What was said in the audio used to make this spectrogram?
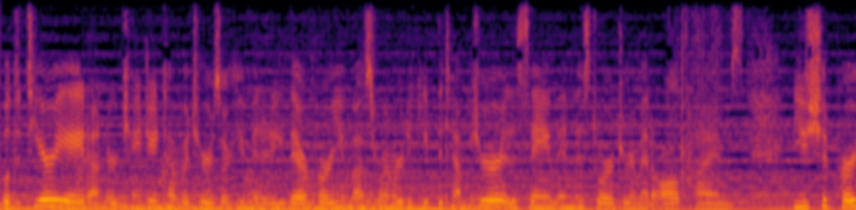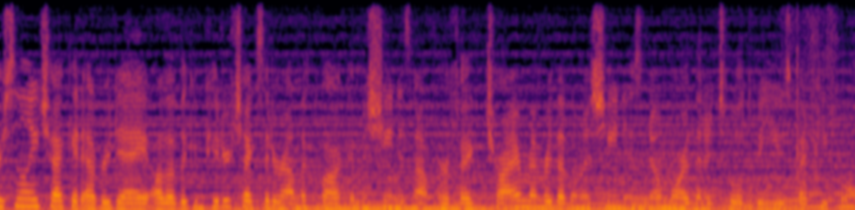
will deteriorate under changing temperatures or humidity. Therefore, you must remember to keep the temperature the same in the storage room at all times. You should personally check it every day. Although the computer checks it around the clock, a machine is not perfect. Try and remember that the machine is no more than a tool to be used by people.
